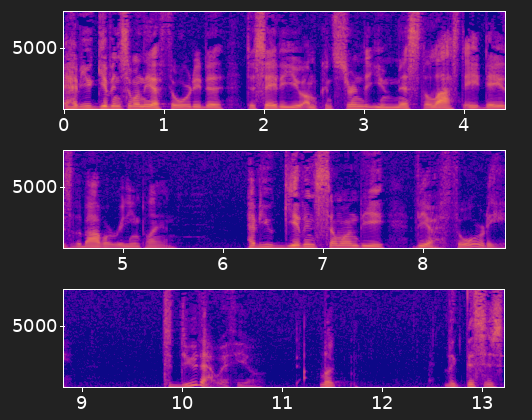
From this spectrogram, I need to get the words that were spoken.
Have you given someone the authority to, to say to you, I'm concerned that you missed the last eight days of the Bible reading plan? Have you given someone the, the authority to do that with you? Look, like this is,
